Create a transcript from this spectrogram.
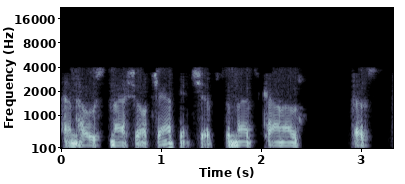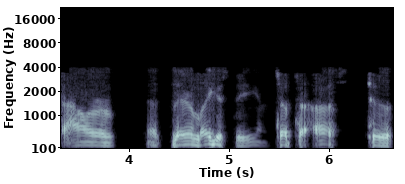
and host national championships. And that's kind of, that's our, that's their legacy. And it's up to us to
